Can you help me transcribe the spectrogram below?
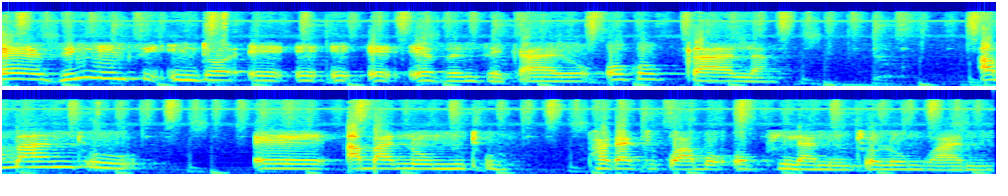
Um zinintsi into e- e- e- ezenzekayo. Okokuqala abantu eh abanomntu phakathi kwabo ophila nentsholongwane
